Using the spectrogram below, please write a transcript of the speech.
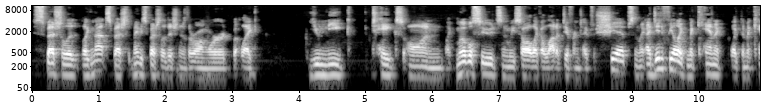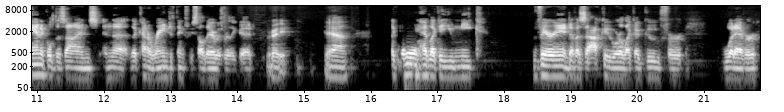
special, like not special, maybe special edition is the wrong word, but like unique takes on like mobile suits, and we saw like a lot of different types of ships, and like I did feel like mechanic, like the mechanical designs and the the kind of range of things we saw there was really good. Right. Yeah. Like everyone had like a unique variant of a Zaku or like a Gouf or whatever.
